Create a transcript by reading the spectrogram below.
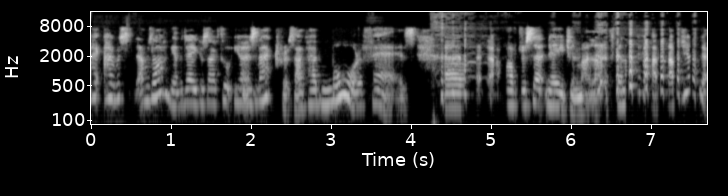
I, I was. I was laughing the other day because I thought, you know, as an actress, I've had more affairs uh, after a certain age in my life than I ever had when I was younger,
